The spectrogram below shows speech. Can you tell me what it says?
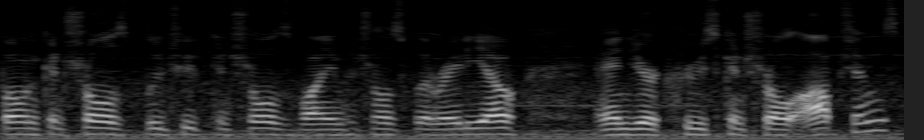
phone controls, Bluetooth controls, volume controls for the radio, and your cruise control options.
